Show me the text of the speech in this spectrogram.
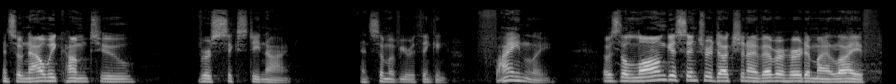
And so now we come to verse 69. And some of you are thinking, finally, it was the longest introduction I've ever heard in my life.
